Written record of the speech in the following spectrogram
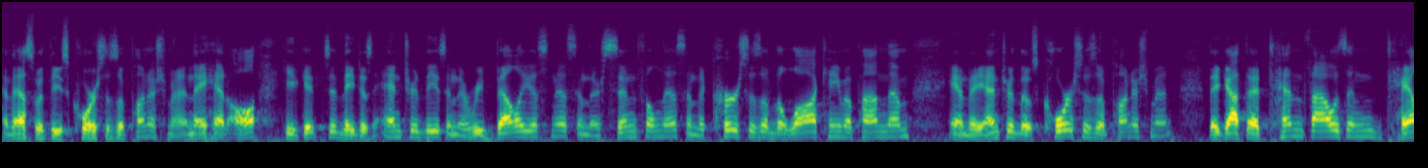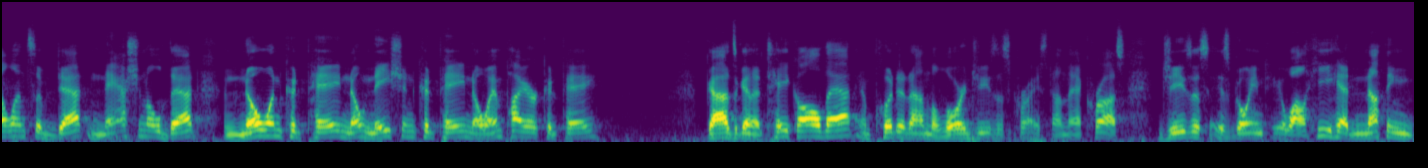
And that's what these courses of punishment. And they had all, he gets, they just entered these in their rebelliousness and their sinfulness, and the curses of the law came upon them. And they entered those courses of punishment. They got that 10,000 talents of debt, national debt, no one could pay, no nation could pay, no empire could pay. God's going to take all that and put it on the Lord Jesus Christ on that cross. Jesus is going to, while he had nothing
